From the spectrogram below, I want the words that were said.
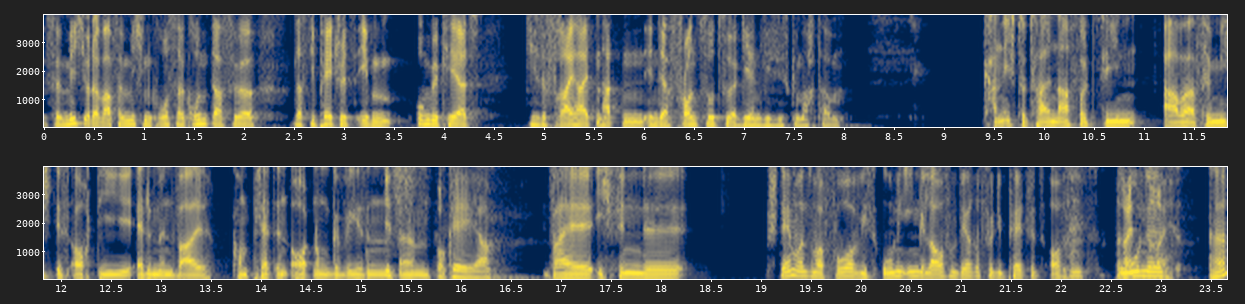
für mich oder war für mich ein großer Grund dafür, dass die Patriots eben umgekehrt diese Freiheiten hatten, in der Front so zu agieren, wie sie es gemacht haben. Kann ich total nachvollziehen, aber für mich ist auch die Edelman-Wahl komplett in Ordnung gewesen. Ist, ähm, okay, ja. Weil ich finde, stellen wir uns mal vor, wie es ohne ihn gelaufen wäre für die Patriots Offense. 3 ohne. Zu 3. Hä?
